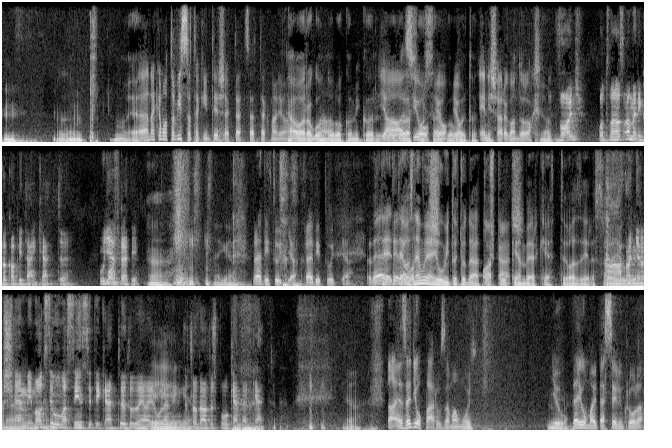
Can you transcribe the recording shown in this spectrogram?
Hm, az olyan El. Nekem ott a visszatekintések tetszettek nagyon. hát arra gondolok, amikor ja, az jó, Olaszországban jó, jó. voltak. Én is arra gondolok. Ja. Vagy ott van az Amerika Kapitány kettő. Ugye, Mondjuk. Freddy? Ah, igen. Freddy tudja, Freddy tudja. De, tényleg de az nem olyan jó, mint a csodálatos. Pókember 2 azért. Ezt Hát halljuk, annyira nem. semmi. Maximum a Sin City 2 tud olyan jó lenni, mint a csodálatos Pókember 2. Ja. Na, ez egy jó párhuzam amúgy. Jó. De jó, majd beszélünk róla.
